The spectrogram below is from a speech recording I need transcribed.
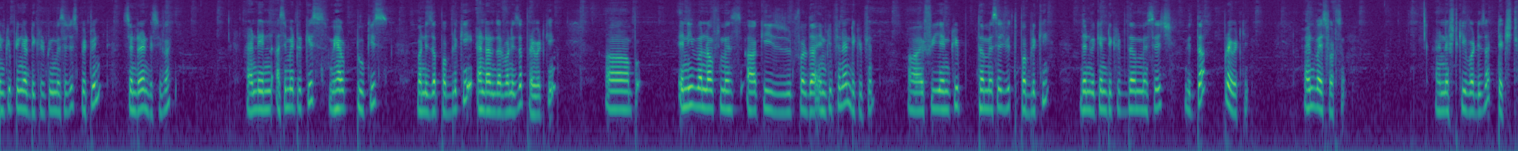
encrypting and decrypting messages between sender and receiver and in asymmetric keys we have two keys. One is a public key and another one is a private key. Uh, any one of mes uh, is used for the encryption and decryption. Uh, if we encrypt the message with public key then we can decrypt the message with the private key and vice versa. And next keyword is a text.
